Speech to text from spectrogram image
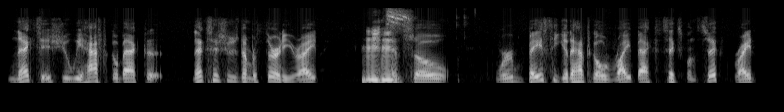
next issue we have to go back to next issue is number thirty, right? Mhm. And so we're basically going to have to go right back to six one six, right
